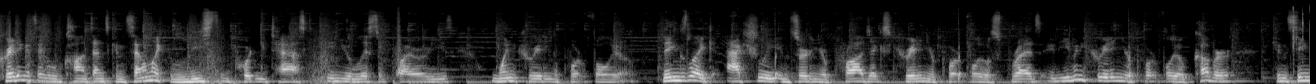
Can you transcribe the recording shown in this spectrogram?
Creating a table of contents can sound like the least important task in your list of priorities when creating a portfolio. Things like actually inserting your projects, creating your portfolio spreads, and even creating your portfolio cover can seem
